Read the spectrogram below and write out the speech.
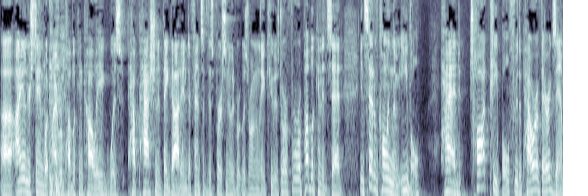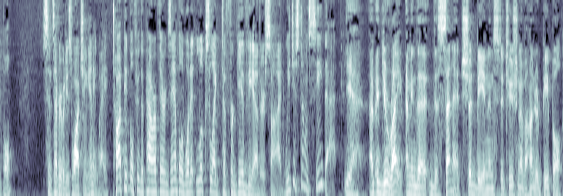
uh, I understand what my Republican colleague was, how passionate they got in defense of this person who was wrongly accused, or if a Republican had said, instead of calling them evil, had taught people through the power of their example since everybody's watching anyway, taught people through the power of their example of what it looks like to forgive the other side. We just don't see that. Yeah, I mean, you're right. I mean, the, the Senate should be an institution of 100 people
